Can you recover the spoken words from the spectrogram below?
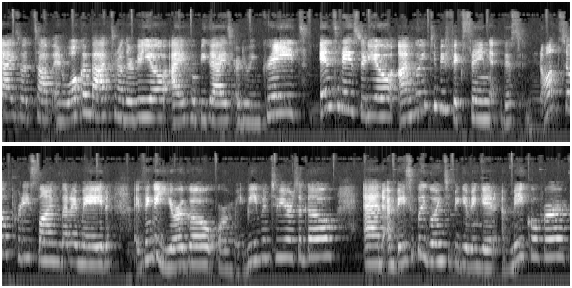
guys, what's up and welcome back to another video. I hope you guys are doing great. In today's video, I'm going to be fixing this not so pretty slime that I made, I think a year ago or maybe even two years ago. And I'm basically going to be giving it a makeover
